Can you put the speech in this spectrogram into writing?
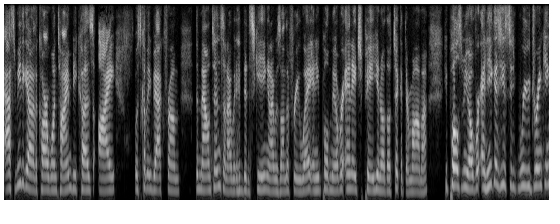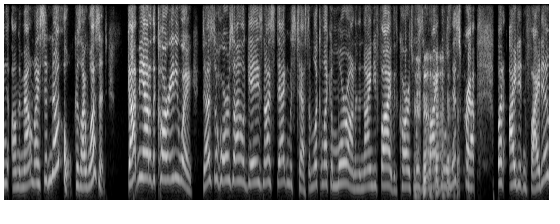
ask me to get out of the car one time because I was coming back from the mountains and I would have been skiing and I was on the freeway and he pulled me over. NHP, you know, they'll ticket their mama. He pulls me over and he goes, he said, "Were you drinking on the mountain?" I said, "No, because I wasn't." got me out of the car anyway. Does the horizontal gaze nystagmus test. I'm looking like a moron in the 95 with cars whizzing by doing this crap. But I didn't fight him.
